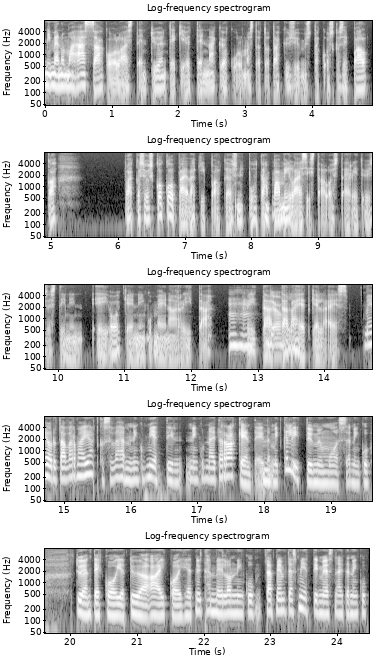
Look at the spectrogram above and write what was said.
nimenomaan SAK-laisten työntekijöiden näkökulmasta tuota kysymystä, koska se palkka, vaikka se olisi koko päiväkin palkka, jos nyt puhutaan pamilaisista aloista erityisesti, niin ei oikein niin kuin meinaa riittää, Mm-hmm. riittää tällä hetkellä edes. Me joudutaan varmaan jatkossa vähän niin kuin miettimään niin kuin näitä rakenteita, mm. mitkä liittyy muun muassa niin kuin työntekoon ja työaikoihin. Et nythän meillä on, niin kuin, tai meidän pitäisi miettiä myös näitä niin kuin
